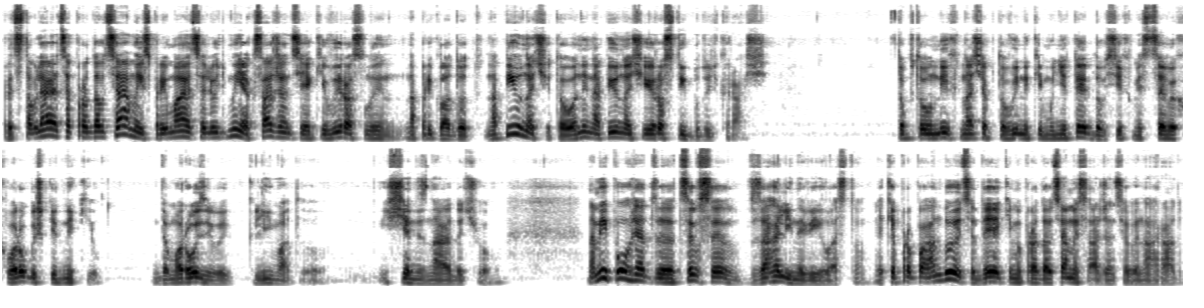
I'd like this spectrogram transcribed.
представляються продавцями і сприймаються людьми як саджанці, які виросли, наприклад, от на півночі, то вони на півночі і рости будуть краще. Тобто у них начебто виник імунітет до всіх місцевих хвороб і шкідників, до морозів і клімату, і ще не знаю до чого. На мій погляд, це все взагалі невігластво, яке пропагандується деякими продавцями саджанців винограду.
